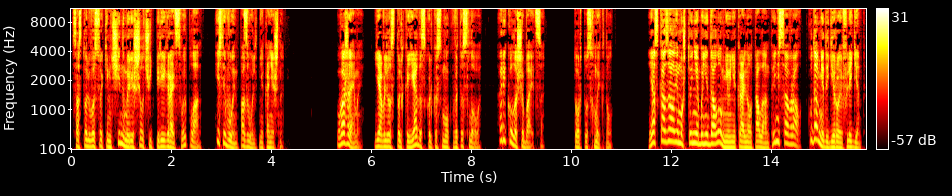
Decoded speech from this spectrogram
со столь высоким чином и решил чуть переиграть свой план. Если воин позволит мне, конечно. Уважаемый, я влил столько яда, сколько смог в это слово. А Рикол ошибается. Тортус хмыкнул. Я сказал ему, что небо не дало мне уникального таланта, и не соврал. Куда мне до героев легенд?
